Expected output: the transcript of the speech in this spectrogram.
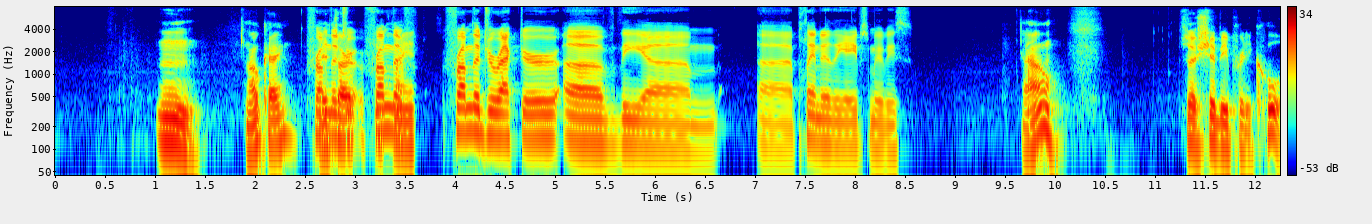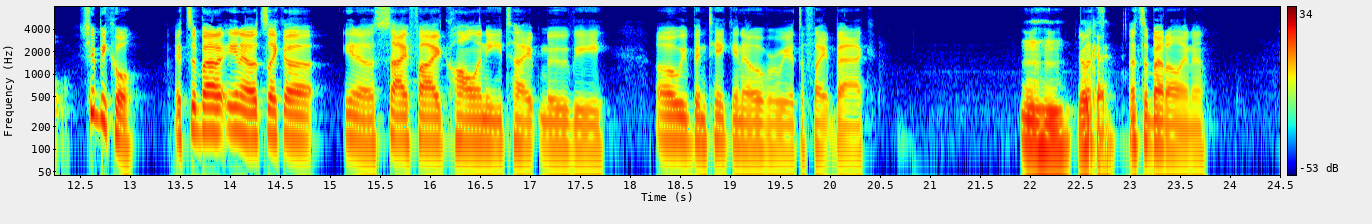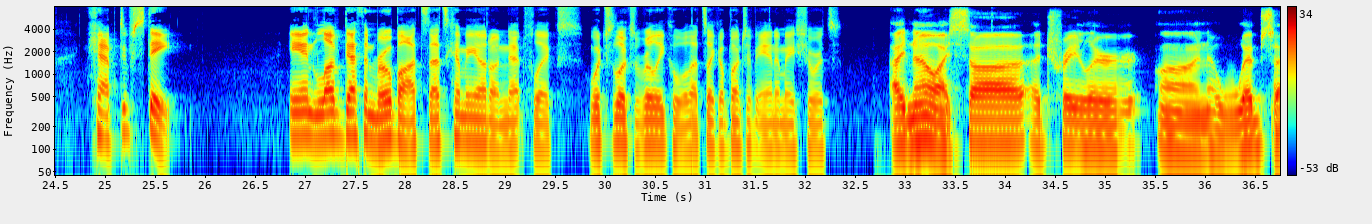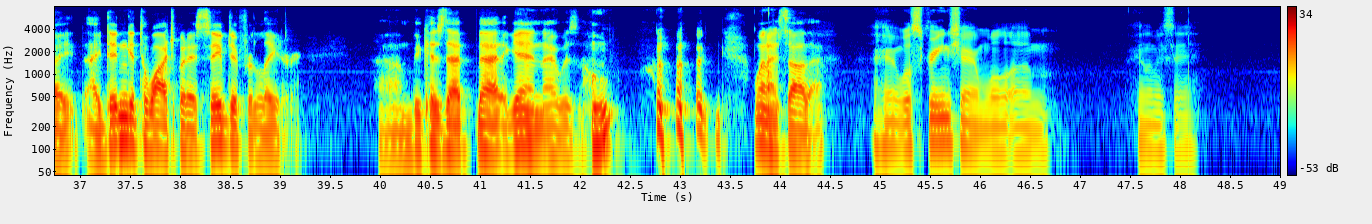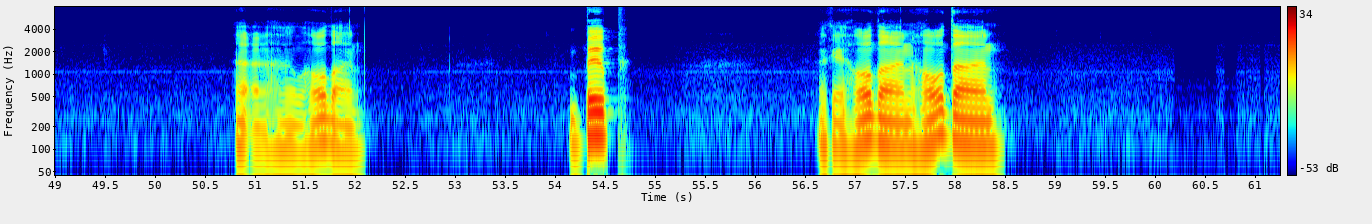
Mm. Okay. from It's the our- from the from the director of the um, uh, Planet of the Apes movies. Oh. So it should be pretty cool. Should be cool. It's about you know it's like a you know sci-fi colony type movie. Oh, we've been taken over. We have to fight back. Mm-hmm. Okay. that's about all I know. Captive State and Love, Death, and Robots. That's coming out on Netflix, which looks really cool. That's like a bunch of anime shorts. I know. I saw a trailer on a website. I didn't get to watch, but I saved it for later. Um, because that, that again, I was, huh? when I saw that. Okay, we'll screen share and we'll um. Okay, let me see. Uh uh hold on. Boop. Okay, hold on, hold on.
